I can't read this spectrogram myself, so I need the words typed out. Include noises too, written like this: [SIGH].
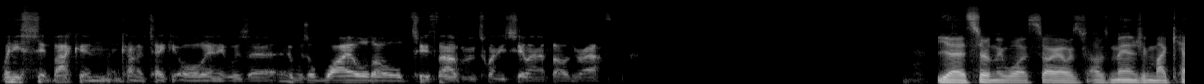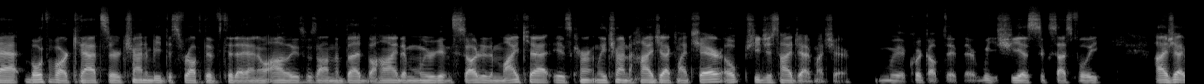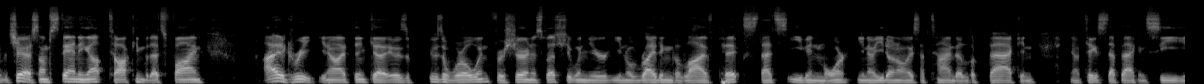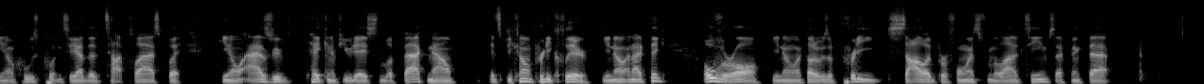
when you sit back and, and kind of take it all in, it was a it was a wild old 2022 NFL draft. Yeah, it certainly was. Sorry, I was I was managing my cat. Both of our cats are trying to be disruptive today. I know Ollie's was on the bed behind him when we were getting started, and my cat is currently trying to hijack my chair. Oh, she just hijacked my chair. We a quick update there. We she has successfully hijacked the chair. So I'm standing up talking, but that's fine. I agree. You know, I think uh, it was it was a whirlwind for sure, and especially when you're you know writing the live picks, that's even more. You know, you don't always have time to look back and you know take a step back and see you know who's putting together the top class. But you know, as we've taken a few days to look back now, it's become pretty clear. You know, and I think overall, you know, I thought it was a pretty solid performance from a lot of teams. I think that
